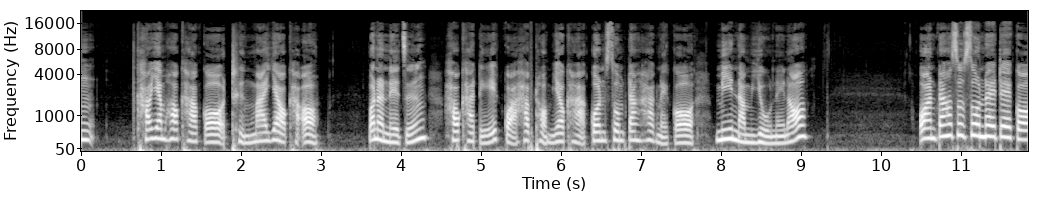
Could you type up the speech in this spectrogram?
1ข้าวยำเฮาคาก็ถึงมาเยาวค่ะอ๋อ วันนั้นเนจึงเฮาคาเตกว่าฮับถอมเยาวค่ะก้นส้มตั้งหักไหนก็มีนำอยู่ในเนาะอ่อนตั้งสุดๆได้แต่ก็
